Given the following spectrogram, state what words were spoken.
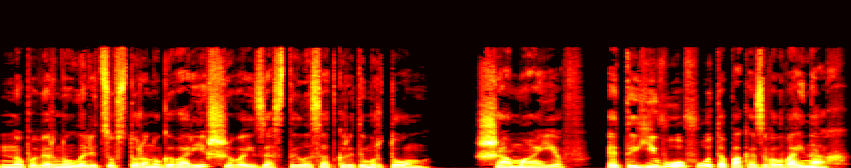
но повернула лицо в сторону говорившего и застыла с открытым ртом. «Шамаев. Это его фото показывал в войнах».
